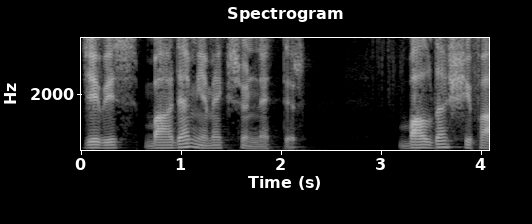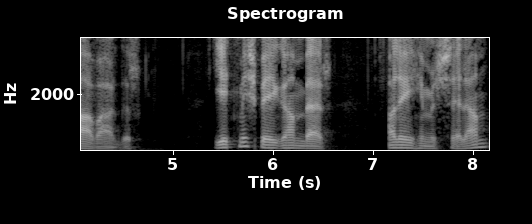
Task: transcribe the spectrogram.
ceviz, badem yemek sünnettir. Balda şifa vardır. Yetmiş peygamber aleyhisselam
